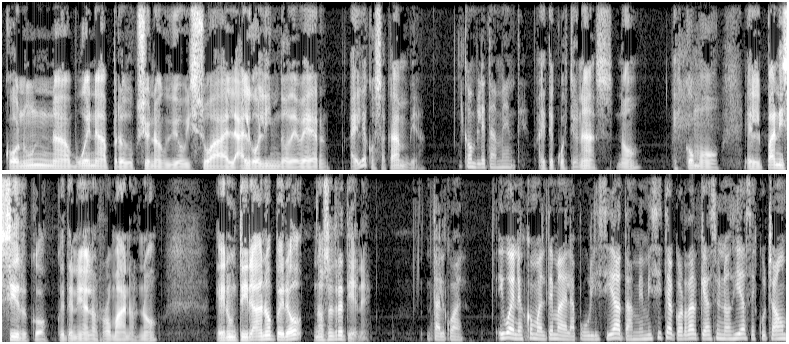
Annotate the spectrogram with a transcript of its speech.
con una buena producción audiovisual, algo lindo de ver, ahí la cosa cambia completamente. ahí te cuestionás, ¿no? Es como el pan y circo que tenían los romanos, ¿no? Era un tirano, pero nos entretiene. Tal cual. Y bueno, es como el tema de la publicidad también. Me hiciste acordar que hace unos días escuchaba un,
